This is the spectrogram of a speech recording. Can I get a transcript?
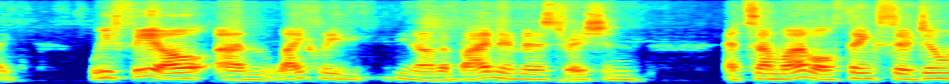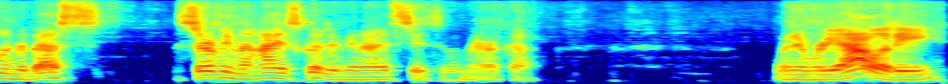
Like we feel, and likely, you know, the Biden administration at some level thinks they're doing the best, serving the highest good of the United States of America. When in reality,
